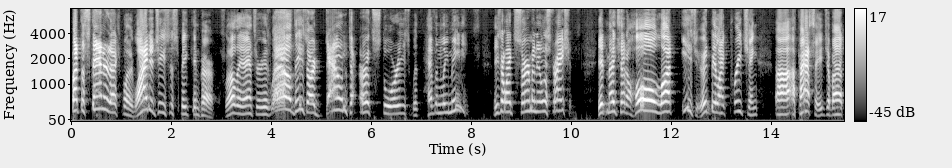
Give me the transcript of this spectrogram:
But the standard explanation why did Jesus speak in parables? Well, the answer is well, these are down to earth stories with heavenly meanings. These are like sermon illustrations. It makes it a whole lot easier. It'd be like preaching uh, a passage about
